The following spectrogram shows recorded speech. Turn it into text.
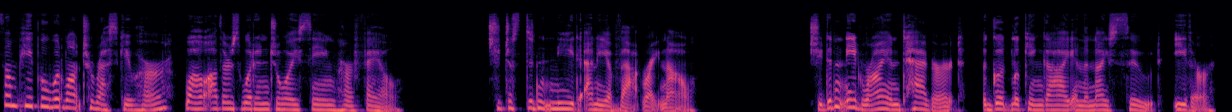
Some people would want to rescue her, while others would enjoy seeing her fail. She just didn't need any of that right now. She didn't need Ryan Taggert, the good looking guy in the nice suit, either.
